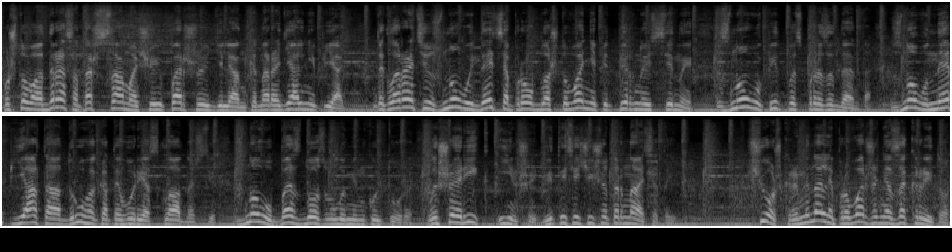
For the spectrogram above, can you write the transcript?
Поштова адреса та ж сама, що і першої ділянки на радіальній 5. Декларацію знову йдеться про облаштування підпірної стіни. Знову підпис президента. Знову не п'ята, а друга категорія складності. Знову без дозволу мінкультури. Лише рік інший, 2014. Що ж, кримінальне провадження закрито,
